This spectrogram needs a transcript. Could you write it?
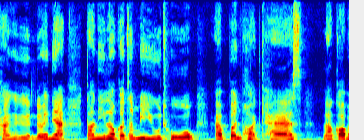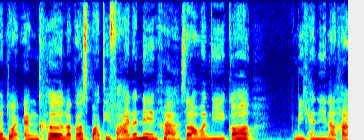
ทางอื่นๆด้วยเนี่ยตอนนี้เราก็จะมี YouTube Apple Podcast แล้วก็เป็นตัว Anchor แล้วก็ Spotify นั่นเองค่ะสำหรับวันนี้ก็ มีแค่นี้นะคะ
